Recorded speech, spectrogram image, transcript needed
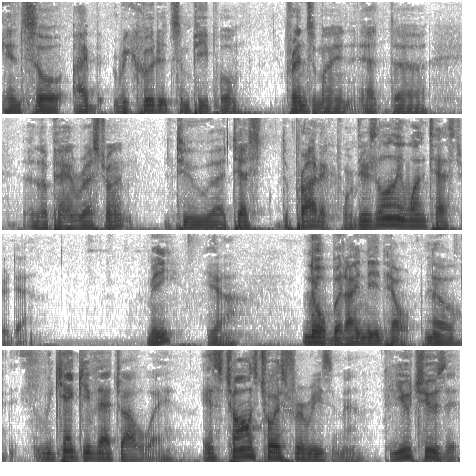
And so I recruited some people, friends of mine, at the Le Pan restaurant to uh, test the product for me. There's only one tester, Dad. me? Yeah. No, but I need help. No, we can't give that job away. It's Chong's choice for a reason, man. You choose it.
